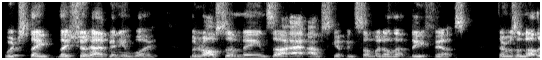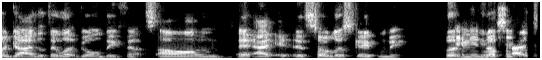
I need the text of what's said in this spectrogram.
which they, they should have anyway. But it also means uh, I, am skipping somebody on that defense there was another guy that they let go on defense. Um, it, it's totally escaping me. But Damien you know, Wilson. Guys,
